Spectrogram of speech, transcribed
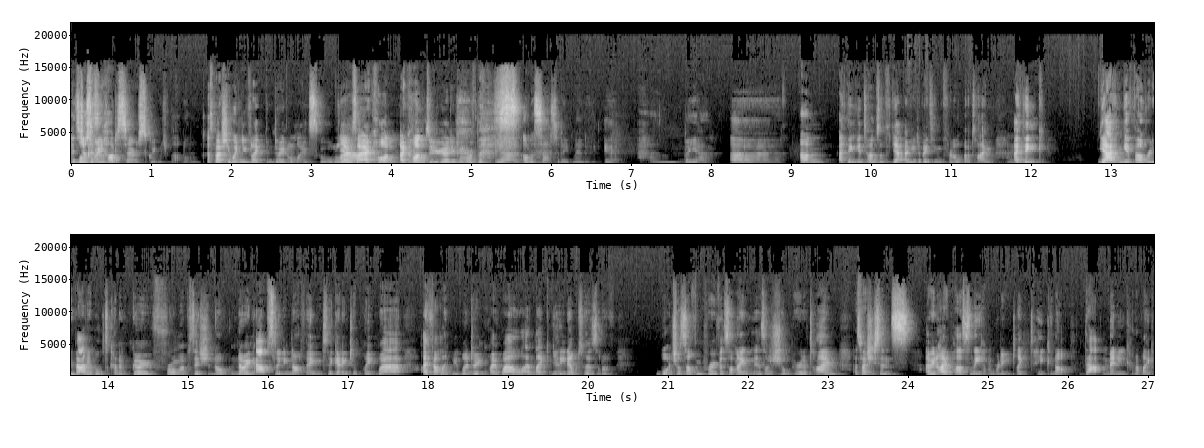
it's Well, just 'cause- really hard to stare at a screen for that long Especially when you've like been doing online school. I was like, I can't, I can't do any more of this. yeah on a Saturday no no Yeah. um, but yeah uh, Um, I think in terms of yeah, only debating for a little bit of time. Mm. I think yeah, I think it felt really valuable to kind of go from a position of knowing absolutely nothing to getting to a point where I felt like we were doing quite well and like Yeah. being able to sort of watch yourself improve at something in such a short period of time. Especially since I mean I personally haven't really like taken up that many kind of like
